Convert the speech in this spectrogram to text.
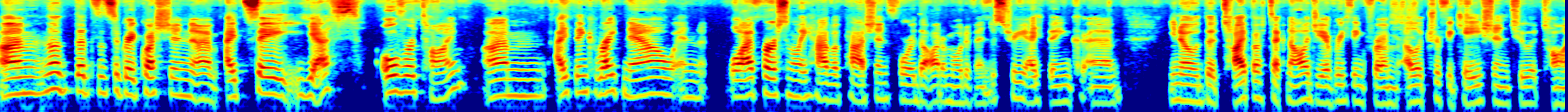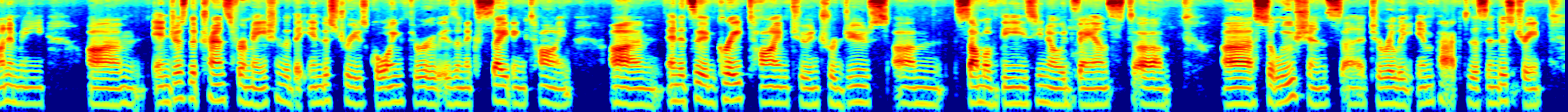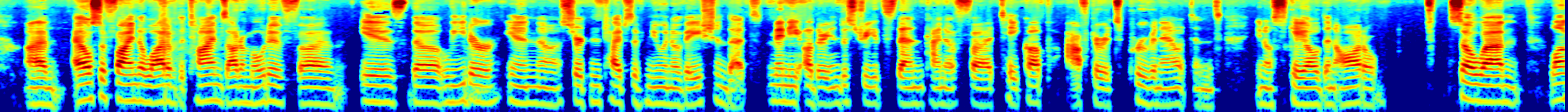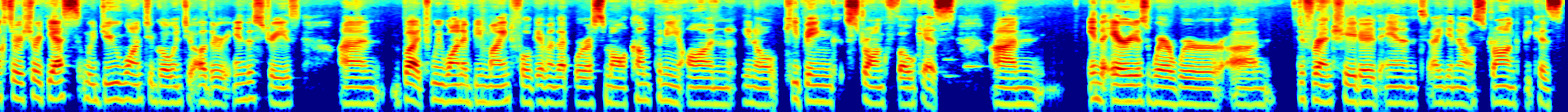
Um, no, that's that's a great question. Um, I'd say yes over time. Um, I think right now, and well, I personally have a passion for the automotive industry. I think, um, you know, the type of technology, everything from electrification to autonomy, um, and just the transformation that the industry is going through is an exciting time. Um, and it's a great time to introduce um, some of these, you know, advanced um, uh, solutions uh, to really impact this industry. Um, I also find a lot of the times automotive uh, is the leader in uh, certain types of new innovation that many other industries then kind of uh, take up after it's proven out and you know scaled in auto. So, um, long story short, yes, we do want to go into other industries. Um, but we want to be mindful, given that we're a small company, on you know keeping strong focus um, in the areas where we're um, differentiated and uh, you know strong, because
